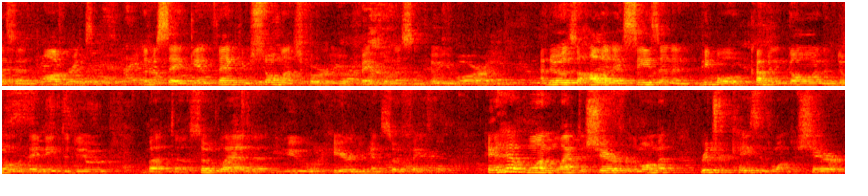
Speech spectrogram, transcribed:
Tithes and offerings, And let me say again, thank you so much for your faithfulness and who you are. And I know it's a holiday season and people coming and going and doing what they need to do, but uh, so glad that you are here and you've been so faithful. Hey, I have one I'd like to share for the moment. Richard Case is wanting to share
